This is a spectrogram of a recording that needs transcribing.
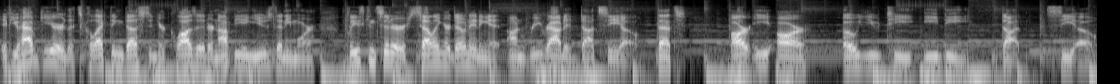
If you have gear that's collecting dust in your closet or not being used anymore, please consider selling or donating it on rerouted.co. That's R E R O U T E D dot C O.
